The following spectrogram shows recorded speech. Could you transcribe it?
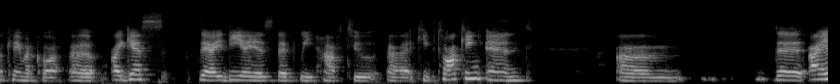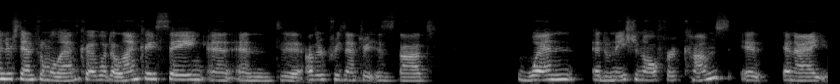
Okay, Marco. Uh, I guess the idea is that we have to uh, keep talking and um, the I understand from Olenka what Olenka is saying and, and the other presenter is that when a donation offer comes, it, and I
